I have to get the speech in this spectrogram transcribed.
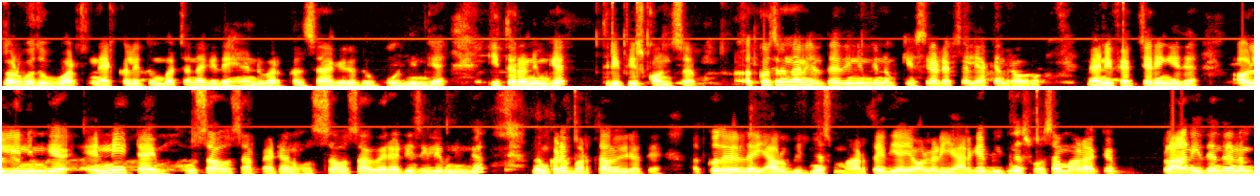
ನೋಡ್ಬೋದು ವರ್ಕ್ ನೆಕ್ ಅಲ್ಲಿ ತುಂಬಾ ಚೆನ್ನಾಗಿದೆ ಹ್ಯಾಂಡ್ ವರ್ಕ್ ಕಲ್ಸ ಆಗಿರೋದು ಫುಲ್ ನಿಮ್ಗೆ. ಈ ತರ ನಿಮಗೆ ತ್ರೀ ಪೀಸ್ ಕಾನ್ಸೆಪ್ಟ್ ಅದಕ್ಕೋಸ್ಕರ ನಾನು ಹೇಳ್ತಾ ಇದ್ದೀನಿ, ನಿಮಗೆ ನಮ್ಮ ಕೆಸಿರಾ ಟೆಕ್ಸ್ಟೈಲ್ ಯಾಕಂದ್ರೆ ಅವರು ಮ್ಯಾನುಫ್ಯಾಕ್ಚರಿಂಗ್ ಇದೆ, ಅಲ್ಲಿ ನಿಮ್ಗೆ ಎನಿ ಟೈಮ್ ಹೊಸ ಹೊಸ ಪ್ಯಾಟರ್ನ್ ಹೊಸ ಹೊಸ ವೆರೈಟೀಸ್ ಇಲ್ಲಿ ನಿಮ್ಗೆ ನಮ್ಮ ಕಡೆ ಬರ್ತಾನು ಇರುತ್ತೆ. ಅದಕ್ಕೋಸ್ಕರ ಎಲ್ಲ ಯಾರು ಬಿಸ್ನೆಸ್ ಮಾಡ್ತಾ ಇದೆಯಾ? ಆಲ್ರೆಡಿ ಯಾರಿಗೆ ಬಿಸ್ನೆಸ್ ಹೊಸ ಮಾಡಕ್ಕೆ ಪ್ಲಾನ್ ಇದೆ ಅಂದ್ರೆ ನಮ್ಮ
